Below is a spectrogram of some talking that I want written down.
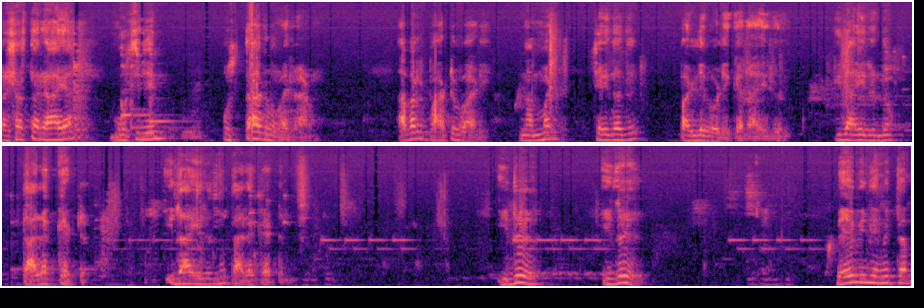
പ്രശസ്തരായ മുസ്ലിം ഉസ്താദുമാരാണ്. അവർ പാട്ടുപാടി നമ്മൾ ചെയ്തത് പള്ളി പൊളിക്കലായിരുന്നു. ഇതായിരുന്നു തലക്കെട്ട്. ഇതായിരുന്നു തലക്കെട്ട്. ഇത് ഇത് ബേബി നിമിത്തം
